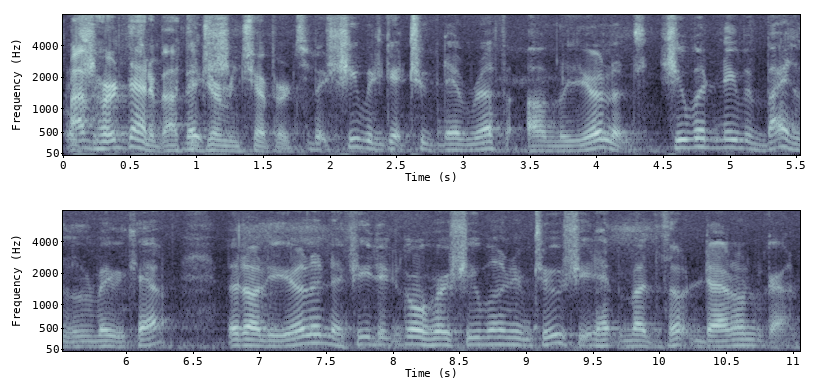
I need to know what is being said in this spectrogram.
But I've she- heard that about the but she- German shepherds. But she would get too damn rough on the yearlings. She wouldn't even bite a little baby cow. But on the yearling, if he didn't go where she wanted him to, she'd have him by the throat and down on the ground.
